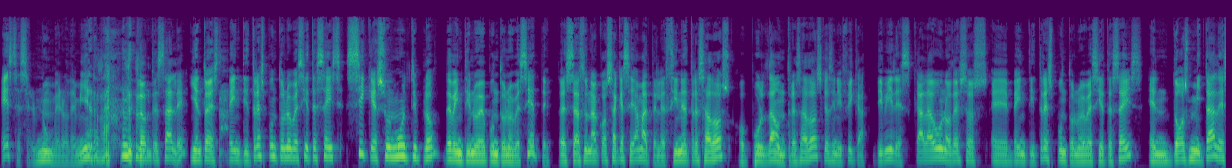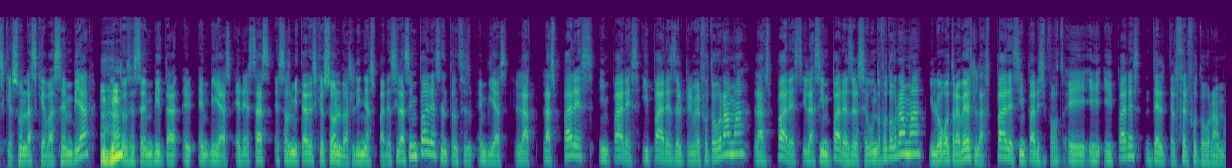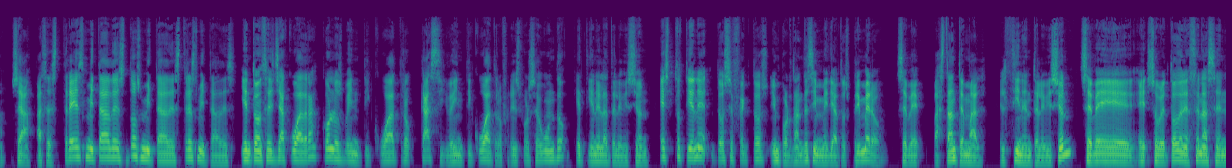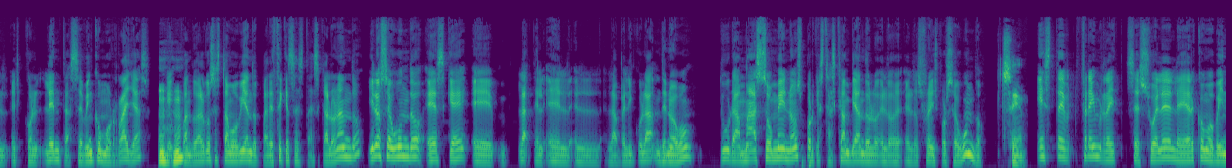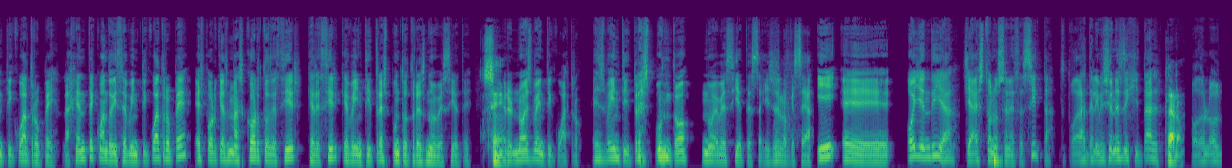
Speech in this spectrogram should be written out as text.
Ese es el número de mierda de donde sale. Y entonces, 23.976 sí que es un múltiplo de 29.97. Entonces se hace una cosa que se llama telecine 3 a 2 o pull down 3 a 2, que significa divides cada uno de esos 23.976 eh, en dos mitades, que son las que vas a enviar. Entonces eh, envías en esas, esas mitades que son las líneas pares y las impares. Entonces envías las pares, impares y pares del primer fotograma, las pares y las impares del segundo fotograma, y luego otra vez las pares, impares y, y pares del tercer fotograma. O sea, haces tres mitades, dos mitades, tres mitades, y entonces ya cuadra con los 24, casi 24 frames por segundo que tiene la televisión. Esto tiene dos efectos importantes inmediatos. Primero, se ve bastante mal el cine en televisión. Se ve, eh, sobre todo en escenas eh, con lentas, se ven como rayas, que cuando algo se está moviendo parece que se está escalonando. Y lo segundo es que eh, la película, de nuevo, dura más o menos porque estás cambiando los frames por segundo. Sí. Este frame rate se suele leer como 24p. La gente cuando dice 24p es porque es más corto decir que decir que 23.397. Sí. Pero no es 24, es 23.976, es lo que sea. Y eh, Hoy en día ya esto no se necesita. Toda la televisión es digital. Claro. Todos los,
